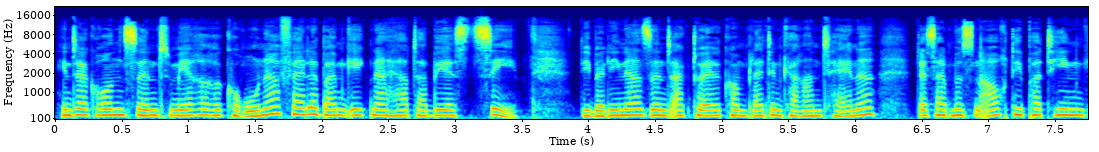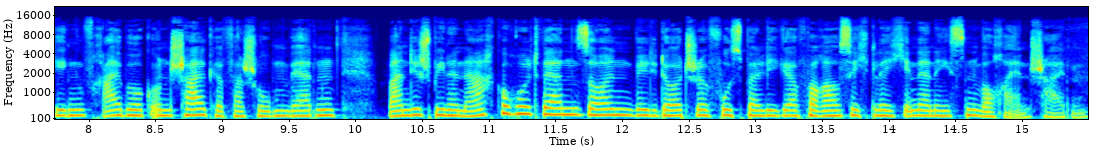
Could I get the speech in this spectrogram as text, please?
Hintergrund sind mehrere Corona-Fälle beim Gegner Hertha BSC. Die Berliner sind aktuell komplett in Quarantäne. Deshalb müssen auch die Partien gegen Freiburg und Schalke verschoben werden. Wann die Spiele nachgeholt werden sollen, will die deutsche Fußballliga voraussichtlich in der nächsten Woche entscheiden.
